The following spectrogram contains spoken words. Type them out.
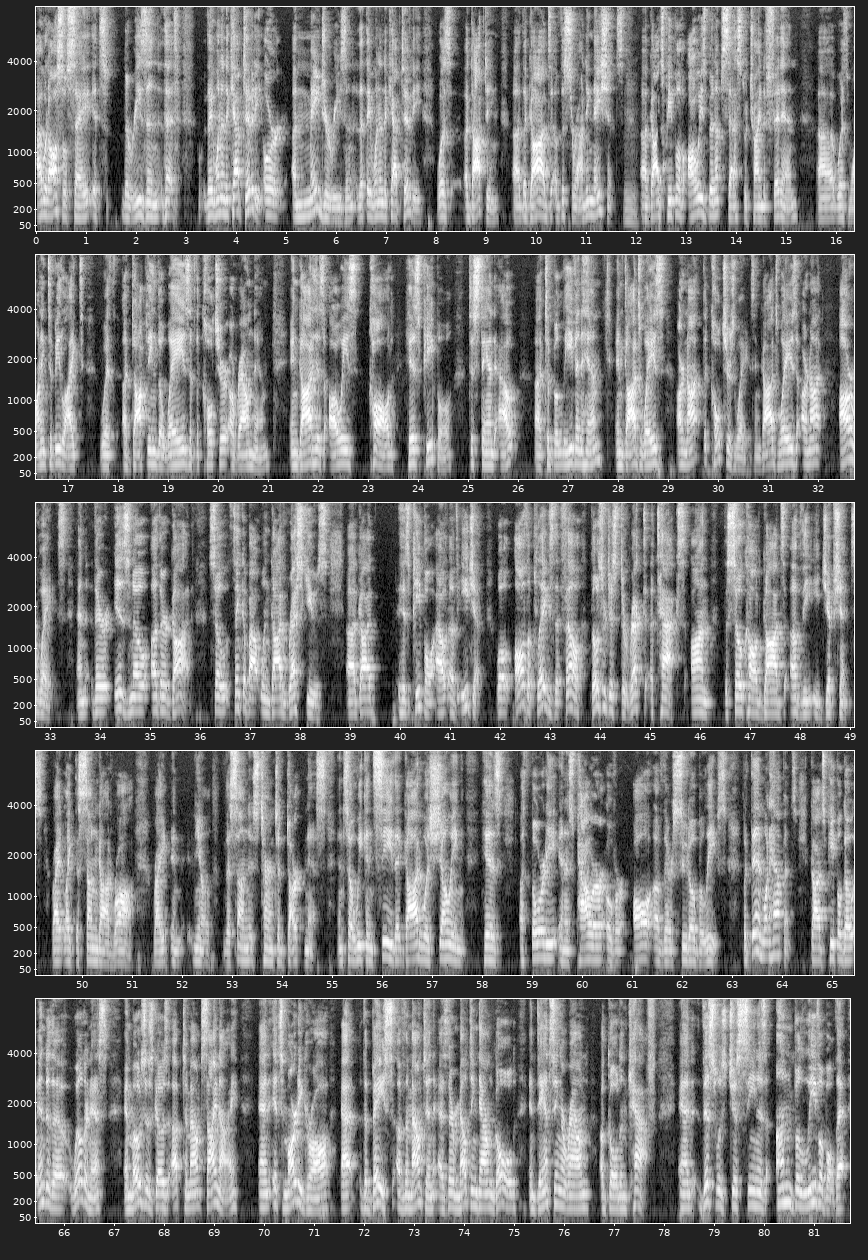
I would also say it's the reason that they went into captivity, or a major reason that they went into captivity was adopting uh, the gods of the surrounding nations. Mm. Uh, God's people have always been obsessed with trying to fit in uh, with wanting to be liked, with adopting the ways of the culture around them. And God has always called his people to stand out, uh, to believe in him. And God's ways are not the culture's ways, and God's ways are not our ways. And there is no other God. So think about when God rescues uh, God, his people out of Egypt. Well, all the plagues that fell, those are just direct attacks on the so-called gods of the Egyptians, right? Like the sun god Ra, right? And you know, the sun is turned to darkness. And so we can see that God was showing his authority and his power over all of their pseudo beliefs. But then what happens? God's people go into the wilderness and Moses goes up to Mount Sinai and it's Mardi Gras at the base of the mountain as they're melting down gold and dancing around a golden calf. And this was just seen as unbelievable that,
